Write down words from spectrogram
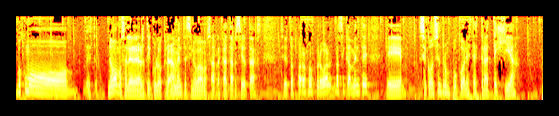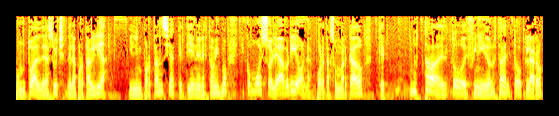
Vos como... esto- no vamos a leer el artículo claramente, sino que vamos a rescatar ciertas, ciertos párrafos, pero básicamente eh, se concentra un poco en esta estrategia puntual de la Switch de la portabilidad y la importancia que tiene en esto mismo y cómo eso le abrió las puertas a un mercado que no estaba del todo definido, no estaba del todo claro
